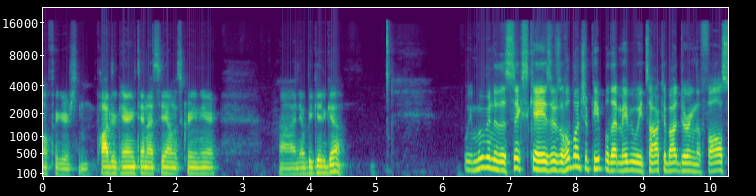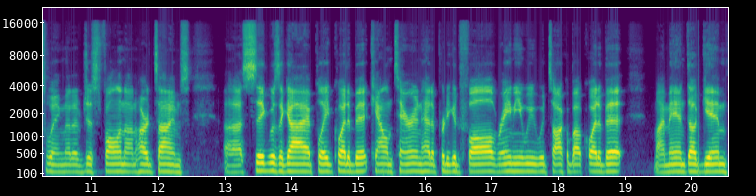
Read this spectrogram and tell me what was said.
I'll figure some Padraig Harrington. I see on the screen here, uh, and you'll be good to go. We move into the six Ks. There's a whole bunch of people that maybe we talked about during the fall swing that have just fallen on hard times. Uh, Sigg was a guy I played quite a bit. Callum Tarren had a pretty good fall. Ramey, we would talk about quite a bit. My man, Doug Ghim.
